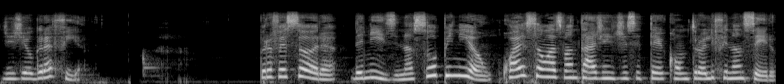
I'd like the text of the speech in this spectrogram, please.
de Geografia. Professora, Denise, na sua opinião, quais são as vantagens de se ter controle financeiro?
